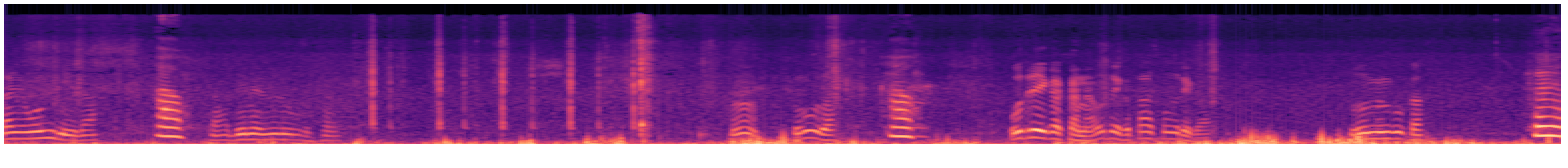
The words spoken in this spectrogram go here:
Da je ovo vini, da? हाँ Da, dine vidu. हाँ शुरू da. हाँ उधरेगा खाना उधरेगा पास उधरेगा ज़ूमिंग का हम्म,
